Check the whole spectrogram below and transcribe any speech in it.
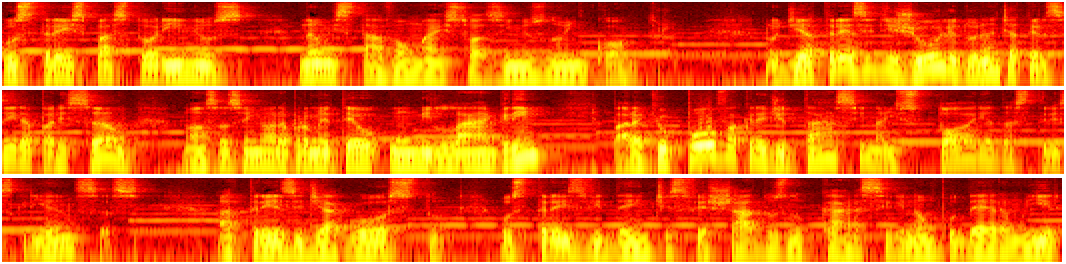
os três pastorinhos não estavam mais sozinhos no encontro. No dia 13 de julho, durante a terceira aparição, Nossa Senhora prometeu um milagre para que o povo acreditasse na história das três crianças a 13 de agosto, os três videntes fechados no cárcere não puderam ir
